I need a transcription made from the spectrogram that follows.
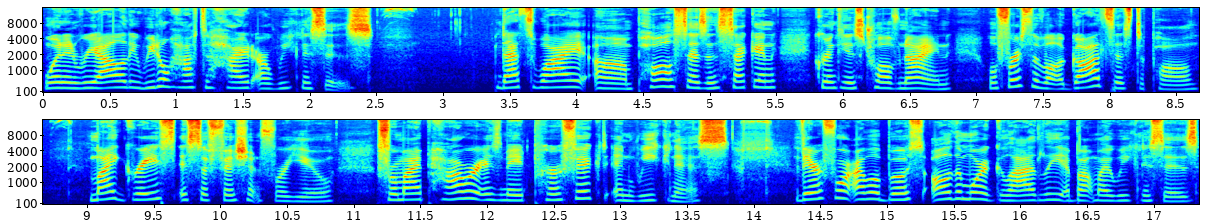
when in reality, we don't have to hide our weaknesses. That's why um, Paul says in 2 Corinthians 12 9, well, first of all, God says to Paul, My grace is sufficient for you, for my power is made perfect in weakness. Therefore, I will boast all the more gladly about my weaknesses,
